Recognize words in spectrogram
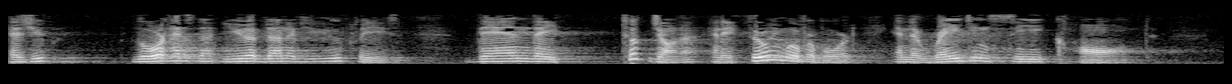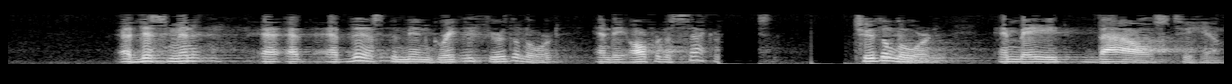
as you, Lord has done, you have done as you please. Then they took Jonah and they threw him overboard and the raging sea calmed. At this minute, at, at, at this, the men greatly feared the Lord, and they offered a sacrifice to the Lord and made vows to him.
